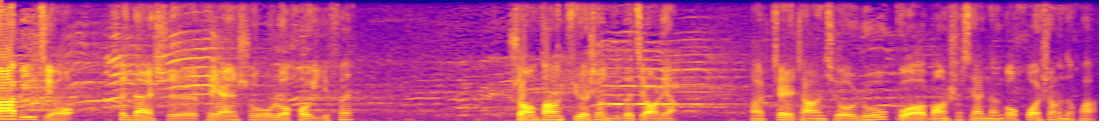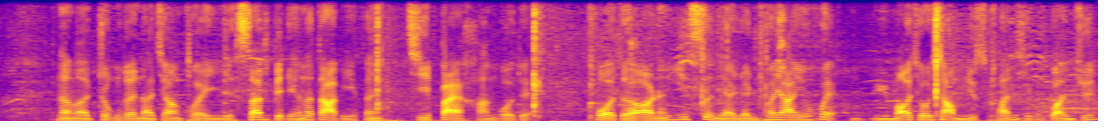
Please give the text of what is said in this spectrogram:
八比九，现在是裴延书落后一分。双方决胜局的较量，啊，这场球如果王世贤能够获胜的话，那么中队呢将会以三比零的大比分击败韩国队，获得二零一四年仁川亚运会羽毛球项目女子团体的冠军。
